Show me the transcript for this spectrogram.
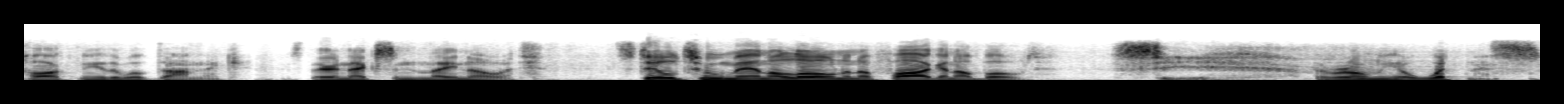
talk, neither will Dominic. It's their necks and they know it. Still two men alone in a fog in a boat. See, There were only a witness.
